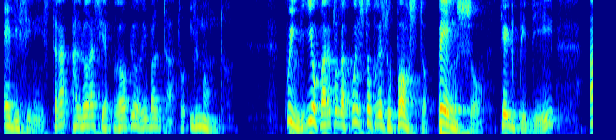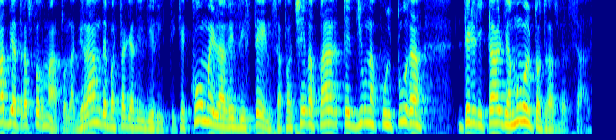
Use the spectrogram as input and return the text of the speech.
è di sinistra, allora si è proprio ribaltato il mondo. Quindi io parto da questo presupposto. Penso che il PD abbia trasformato la grande battaglia dei diritti, che come la resistenza faceva parte di una cultura dell'Italia molto trasversale,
